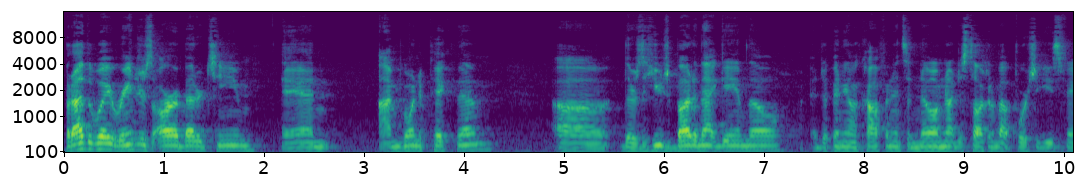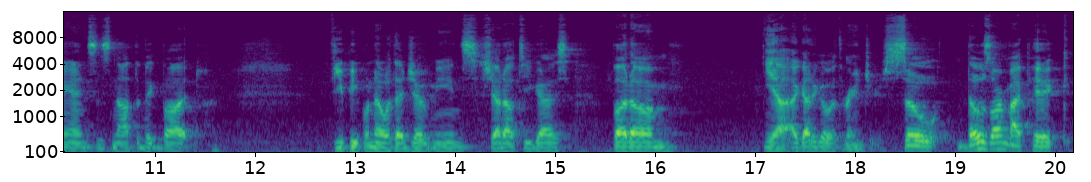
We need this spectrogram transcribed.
but either way, Rangers are a better team, and I'm going to pick them uh, there's a huge butt in that game, though, depending on confidence. And no, I'm not just talking about Portuguese fans. It's not the big butt. Few people know what that joke means. Shout out to you guys. But um, yeah, I got to go with Rangers. So those are my pick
